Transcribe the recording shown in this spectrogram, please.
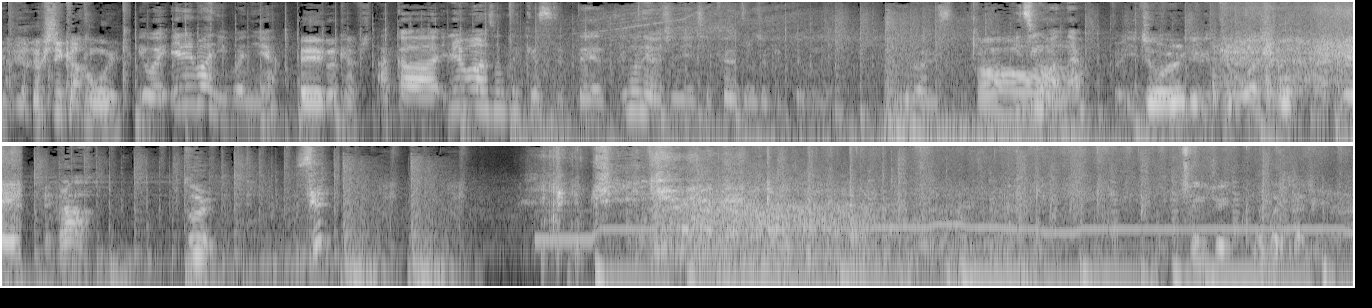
역시, 역시 강호의. 이거 1번, 2번이에요? 네, 그렇게 합시다. 아까 1번 선택했을 때 행운의 여신이 제 편을 들어줬기 때문에 이기로 하겠습니다. 아. 이 친구 맞나요? 이쪽을 이렇게 들고 가시고 네. 하나, 둘, 셋. 저기 저기 고거리 가지고.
